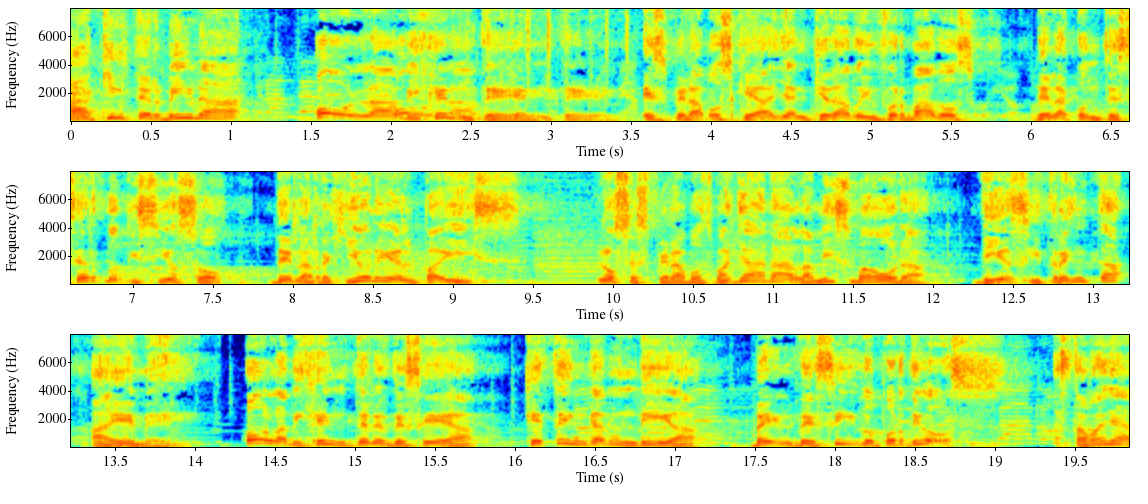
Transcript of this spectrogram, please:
Aquí termina Hola, mi, gente. mi gente. Esperamos que hayan quedado informados del acontecer noticioso de la región y el país. Los esperamos mañana a la misma hora, 10 y 30 AM. Hola mi gente les desea que tengan un día bendecido por Dios. Hasta mañana.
